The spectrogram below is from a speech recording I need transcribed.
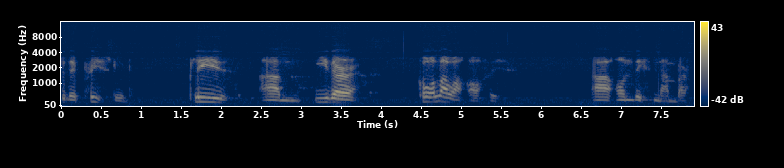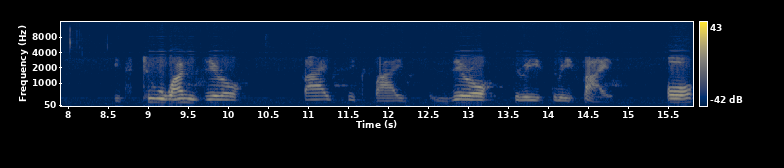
to the priesthood, please um, either call our office uh, on this number. It's 210 565 0335. Or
